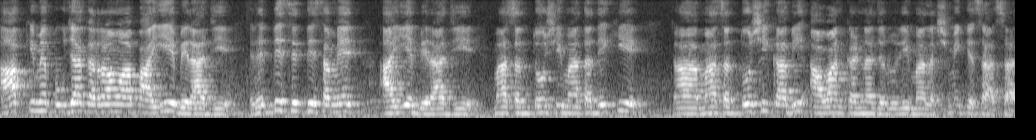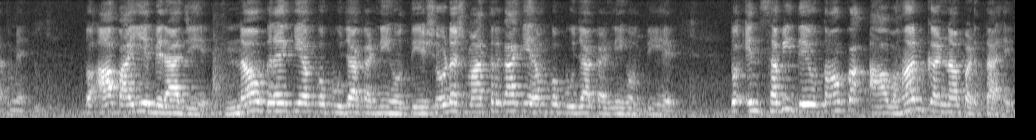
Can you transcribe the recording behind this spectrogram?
आपकी मैं पूजा कर रहा हूँ, आप आइए विराजिए रिद्धि सिद्धि समेत आइए विराजिए माँ संतोषी माता देखिए माँ संतोषी का भी आह्वान करना ज़रूरी माँ लक्ष्मी के साथ साथ में। तो आप आइए विराजिए। नव ग्रह की हमको पूजा करनी होती है, षोडश मात्रका की हमको पूजा करनी होती है। तो इन सभी देवताओं का आह्वान करना पड़ता है।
